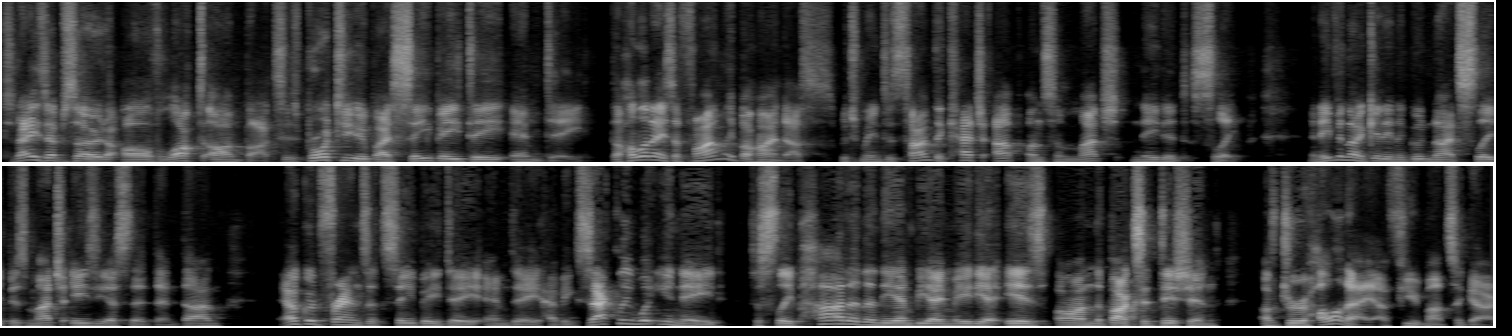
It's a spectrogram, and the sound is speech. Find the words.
Today's episode of Locked On Bucks is brought to you by CBDMD. The holidays are finally behind us, which means it's time to catch up on some much needed sleep. And even though getting a good night's sleep is much easier said than done, our good friends at CBDMD have exactly what you need to sleep harder than the NBA media is on the Bucks edition of Jrue Holiday a few months ago.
